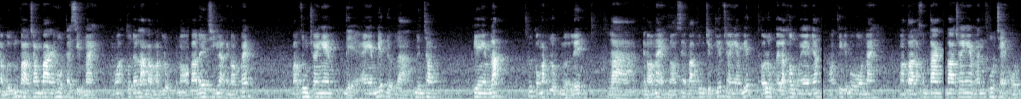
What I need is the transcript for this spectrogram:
cảm ứng vào trong ba cái hột tài xỉu này, đúng không ạ? Tôi đã làm vào mặt lục của nó. Và đây chính là cái nón vét báo dung cho anh em để anh em biết được là bên trong, khi anh em lắc, cứ có mặt lục ngửa lên là cái nón này nó sẽ báo dung trực tiếp cho anh em biết có lục hay là không anh em nhé nó thì cái bộ hồn này hoàn toàn là không tang, bao cho anh em ăn thua trẻ hột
